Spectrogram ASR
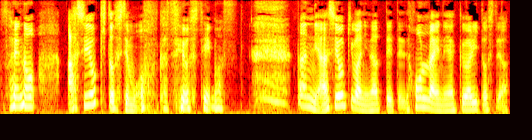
それの足置きとしても 活用しています。単に足置き場になってて、本来の役割としては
